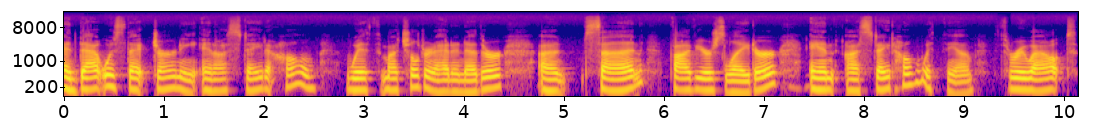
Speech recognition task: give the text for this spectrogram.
And that was that journey. And I stayed at home with my children. I had another uh, son five years later, and I stayed home with them throughout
